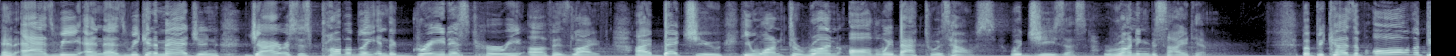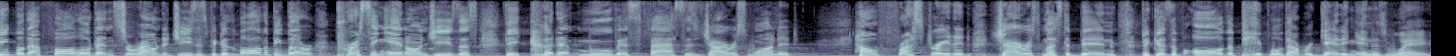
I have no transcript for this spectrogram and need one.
And as we and as we can imagine, Jairus is probably in the greatest hurry of his life. I bet you he wanted to run all the way back to his house with Jesus running beside him. But because of all the people that followed and surrounded Jesus, because of all the people that were pressing in on Jesus, they couldn't move as fast as Jairus wanted. How frustrated Jairus must have been because of all the people that were getting in his way.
